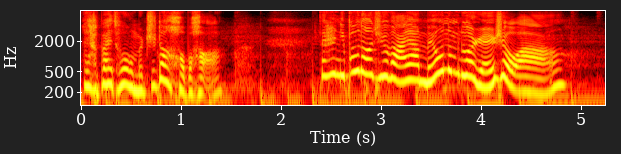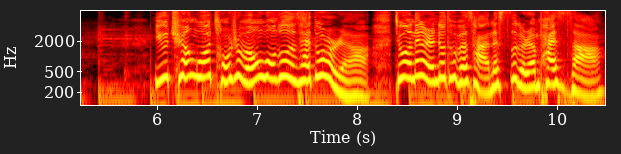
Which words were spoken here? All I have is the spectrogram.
哎呀，拜托我们知道好不好？但是你不能去挖呀，没有那么多人手啊。一个全国从事文物工作的才多少人啊？结果那个人就特别惨，那四个人拍死他。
